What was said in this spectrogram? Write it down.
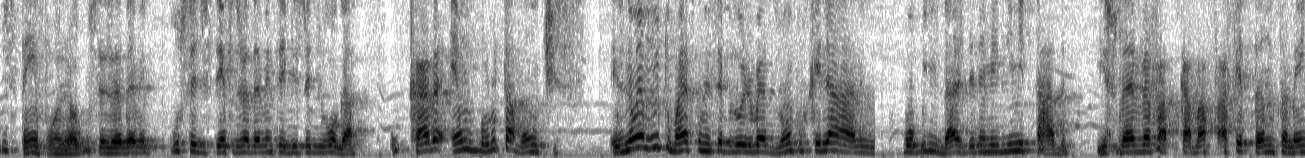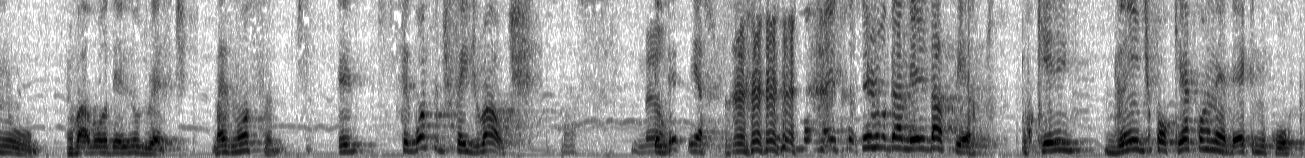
de Stanford. Vocês já devem, por ser de Stanford, vocês já devem ter visto ele jogar. O cara é um brutamontes. Ele não é muito mais que um recebedor de Red Zone porque ele, a mobilidade dele é meio limitada. Isso deve acabar afetando também o, o valor dele no draft. Mas nossa, ele- você gosta de fade route? Eu Não. detesto. Mas se você jogar nele, dá certo. Porque ele ganha de qualquer cornerback no corpo.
